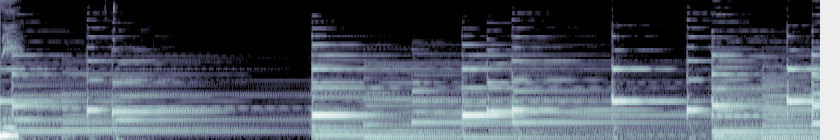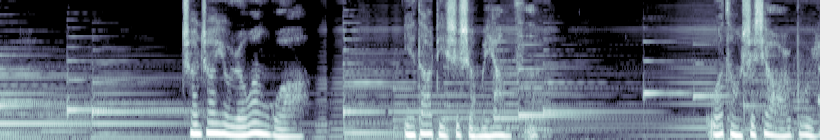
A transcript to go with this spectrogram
你。常常有人问我，你到底是什么样子？我总是笑而不语，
